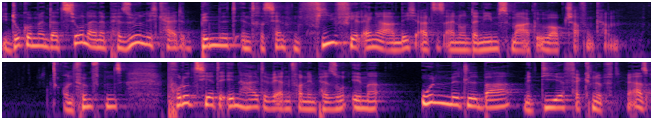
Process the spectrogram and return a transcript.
die Dokumentation deiner Persönlichkeit bindet Interessenten viel, viel enger an dich, als es eine Unternehmensmarke überhaupt schaffen kann. Und fünftens, produzierte Inhalte werden von den Personen immer unmittelbar mit dir verknüpft. Ja, also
